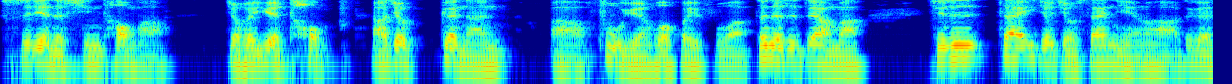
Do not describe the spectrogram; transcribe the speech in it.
失恋的心痛啊就会越痛，然后就更难啊复原或恢复啊，真的是这样吗？其实，在一九九三年啊，这个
